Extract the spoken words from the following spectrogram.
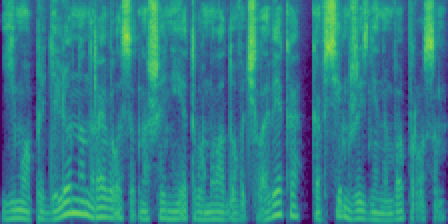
Ему определенно нравилось отношение этого молодого человека ко всем жизненным вопросам.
